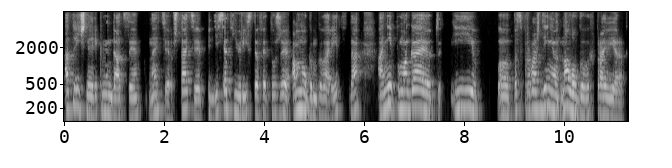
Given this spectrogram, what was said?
отличные рекомендации, знаете, в штате 50 юристов, это уже о многом говорит, да, они помогают и по сопровождению налоговых проверок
